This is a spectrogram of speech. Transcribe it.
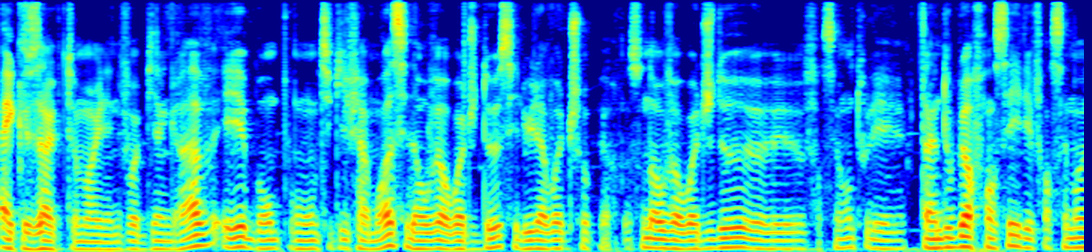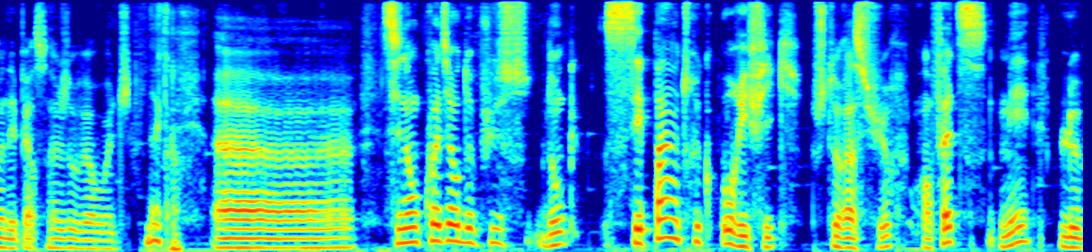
Exactement, il a une voix bien grave. Et bon, pour mon petit kiff à moi, c'est dans Overwatch 2, c'est lui la voix de Chopper. De toute façon, dans Overwatch 2, euh, forcément, tous les. T'as un doubleur français, il est forcément un des personnages d'Overwatch. D'accord. Euh, Sinon, quoi dire de plus? Donc, c'est pas un truc horrifique, je te rassure. En fait, mais le,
